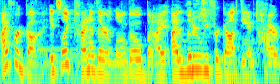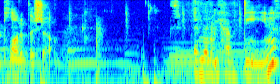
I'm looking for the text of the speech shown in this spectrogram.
I forgot. It's like kind of their logo, but I, I literally forgot the entire plot of the show. And then we have Dean.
